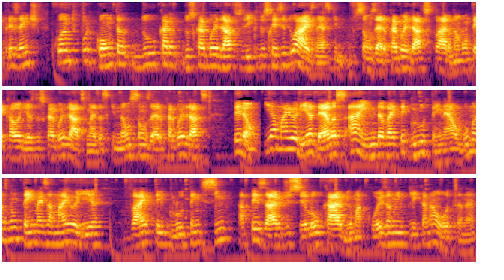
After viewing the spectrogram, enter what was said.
presente, quanto por conta do, dos carboidratos líquidos residuais, né? As que são zero carboidratos, claro, não vão ter calorias dos carboidratos, mas as que não são zero carboidratos terão. E a maioria delas ainda vai ter glúten, né? Algumas não tem, mas a maioria vai ter glúten sim, apesar de ser low carb. Uma coisa não implica na outra, né?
